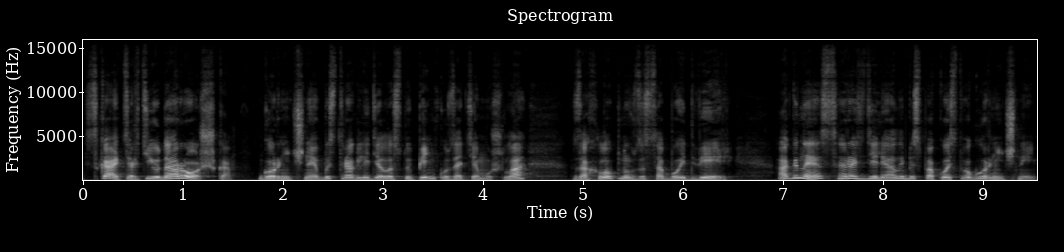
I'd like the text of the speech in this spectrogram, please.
«С катертью дорожка!» Горничная быстро оглядела ступеньку, затем ушла, захлопнув за собой дверь. Агнес разделяла беспокойство горничной.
